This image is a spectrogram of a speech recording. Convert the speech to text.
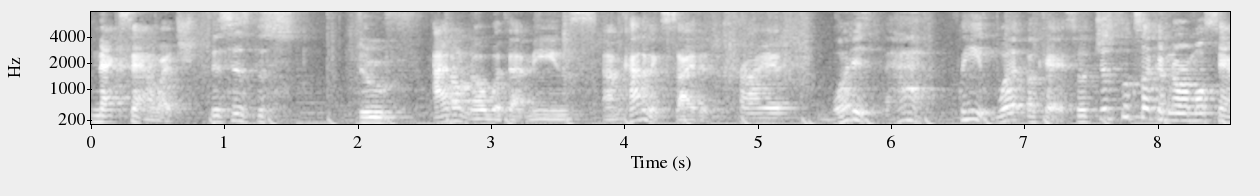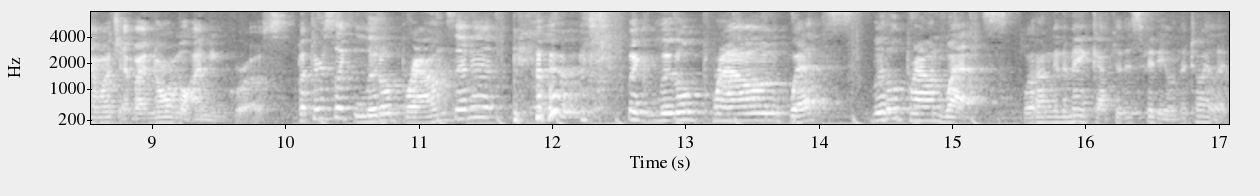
Next sandwich. This is the stoof. I don't know what that means. I'm kind of excited to try it. What is that? Wait, what? Okay, so it just looks like a normal sandwich, and by normal, I mean gross. But there's like little browns in it. like little brown wets. Little brown wets. What I'm gonna make after this video in the toilet.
